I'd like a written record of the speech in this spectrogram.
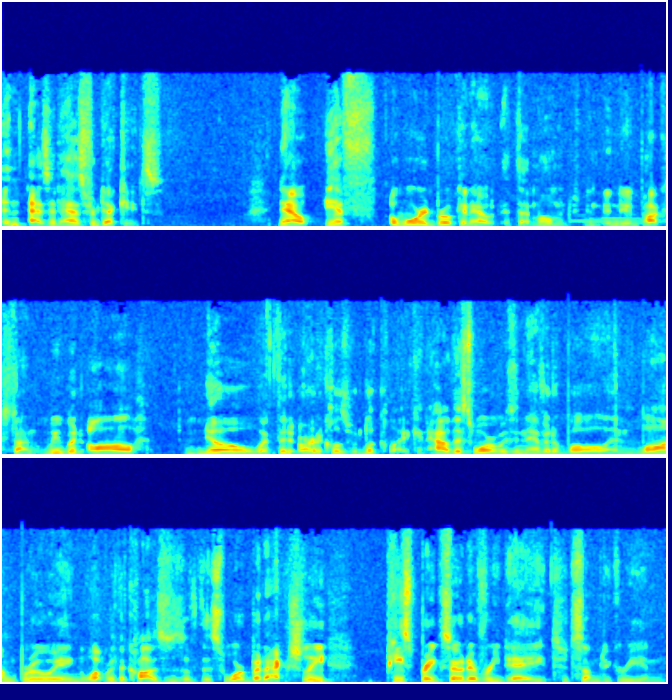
and as it has for decades. Now, if a war had broken out at that moment in India and Pakistan, we would all know what the articles would look like and how this war was inevitable and long brewing, what were the causes of this war. But actually, peace breaks out every day to some degree in,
